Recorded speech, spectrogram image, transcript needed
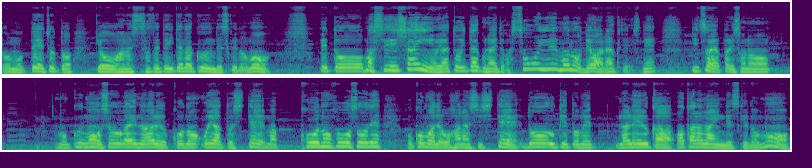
と思ってちょっと今日お話しさせていただくんですけどもえっとまあ、正社員を雇いたくないとかそういうものではなくてですね実はやっぱりその僕も障害のある子の親として、まあ、この放送でここまでお話ししてどう受け止められるかわからないんですけども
